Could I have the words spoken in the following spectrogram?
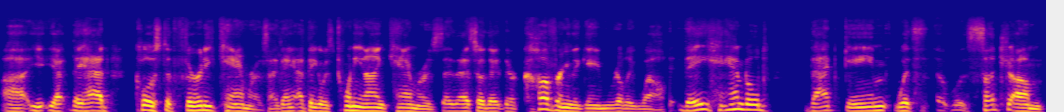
Uh, yeah, they had close to 30 cameras. I think I think it was 29 cameras. So they're, they're covering the game really well. They handled that game with, with such um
